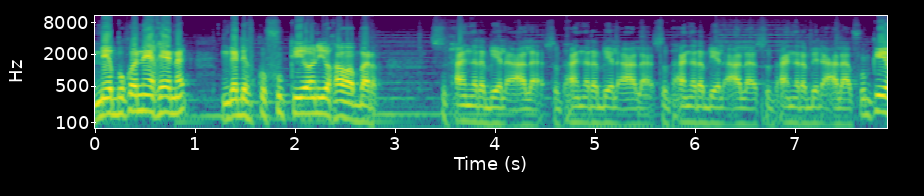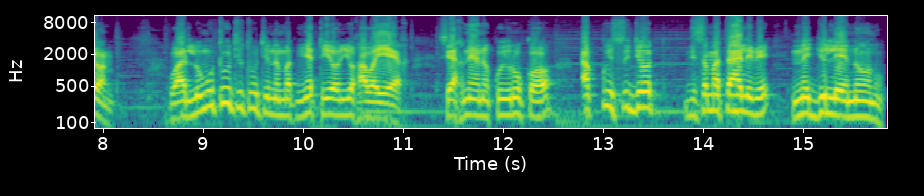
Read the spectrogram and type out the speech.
mais bu ko neexee nag nga def ko fukki yoon yu xaw a bar subhaana rabbiyal aala subhaana rabbiyal aala subhaana rabbiyal aala subhaana rabbiyal aala fukki yoon waaye lu mu tuuti tuuti na mat ñetti yoon yu xaw a yeex cheikh nee na kuy rukkoo ak kuy sujjoot di sama taalibe na jullee noonu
